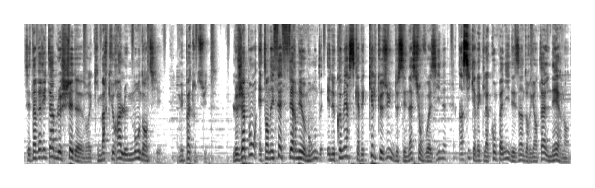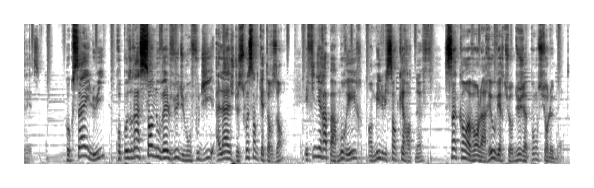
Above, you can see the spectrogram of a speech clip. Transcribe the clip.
C'est un véritable chef-d'œuvre qui marquera le monde entier, mais pas tout de suite. Le Japon est en effet fermé au monde et ne commerce qu'avec quelques-unes de ses nations voisines, ainsi qu'avec la Compagnie des Indes orientales néerlandaises. Hokusai, lui, proposera 100 nouvelles vues du mont Fuji à l'âge de 74 ans et finira par mourir en 1849, 5 ans avant la réouverture du Japon sur le monde.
